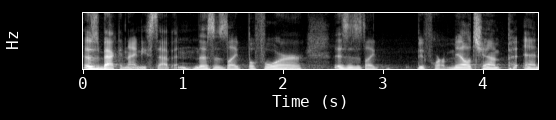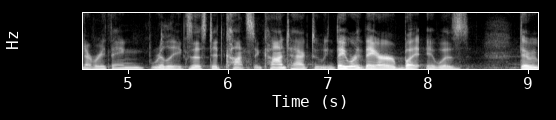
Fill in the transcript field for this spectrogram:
This was back in 97. This is like before, this is like before MailChimp and everything really existed, Constant Contact. They were there, but it was, they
